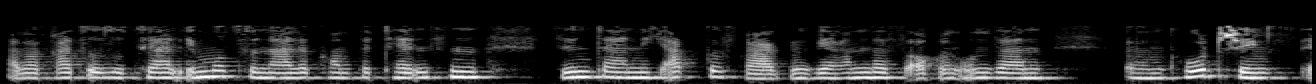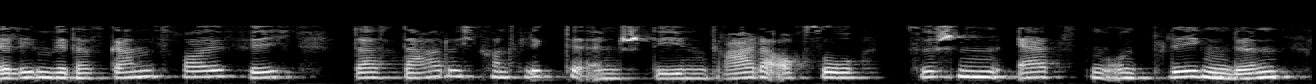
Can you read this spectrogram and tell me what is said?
aber gerade so sozial-emotionale Kompetenzen sind da nicht abgefragt. Und wir haben das auch in unseren ähm, Coachings, erleben wir das ganz häufig, dass dadurch Konflikte entstehen, gerade auch so zwischen Ärzten und Pflegenden,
